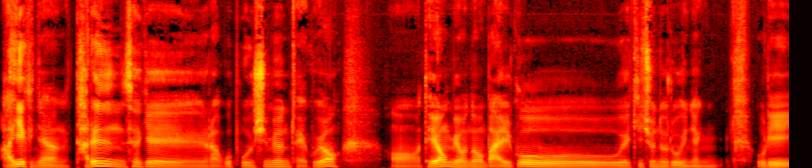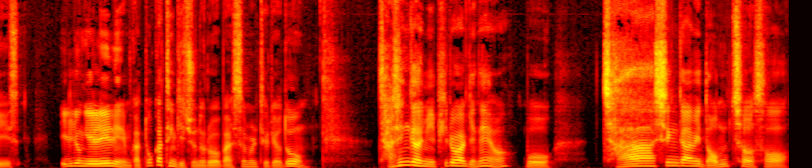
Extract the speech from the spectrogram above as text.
아예 그냥 다른 세계라고 보시면 되고요. 어, 대형 면허 말고의 기준으로 그냥 우리 1611님과 똑같은 기준으로 말씀을 드려도 자신감이 필요하긴 해요. 뭐 자신감이 넘쳐서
